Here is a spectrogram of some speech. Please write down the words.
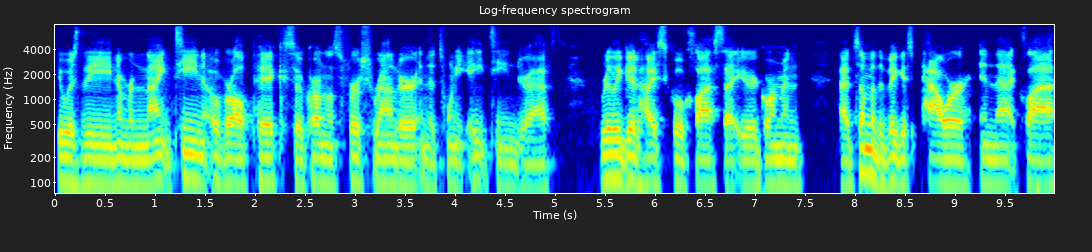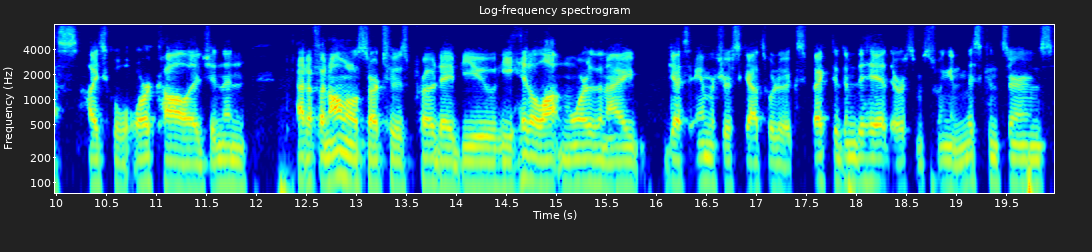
He was the number 19 overall pick, so Cardinals' first rounder in the 2018 draft. Really good high school class that year. Gorman had some of the biggest power in that class, high school or college, and then had a phenomenal start to his pro debut. He hit a lot more than I guess amateur scouts would have expected him to hit. There were some swing and miss concerns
